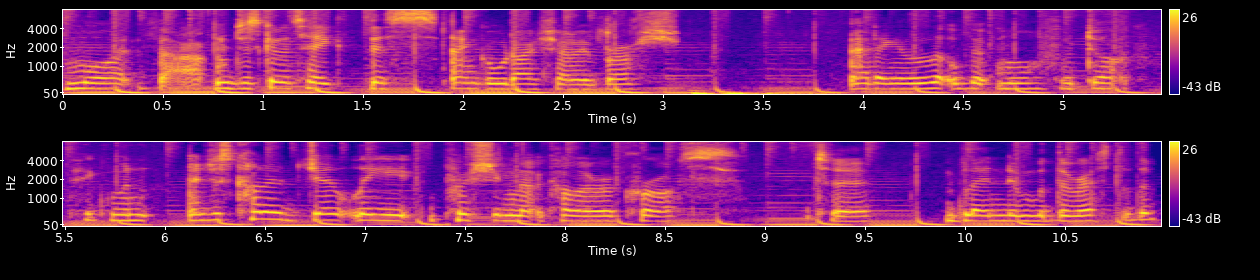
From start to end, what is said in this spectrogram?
More like that. I'm just going to take this angled eyeshadow brush adding a little bit more of a dark pigment and just kind of gently pushing that colour across to blend in with the rest of them.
